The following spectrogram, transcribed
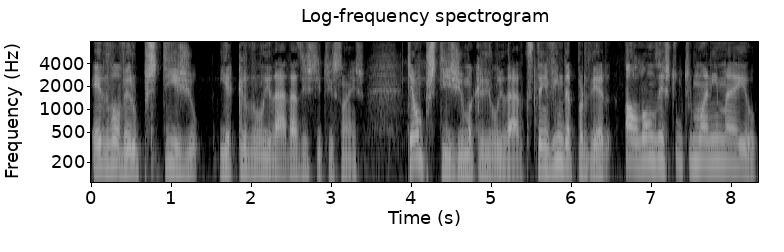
É devolver o prestígio e a credibilidade às instituições. Que é um prestígio uma credibilidade que se tem vindo a perder ao longo deste último ano e meio.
